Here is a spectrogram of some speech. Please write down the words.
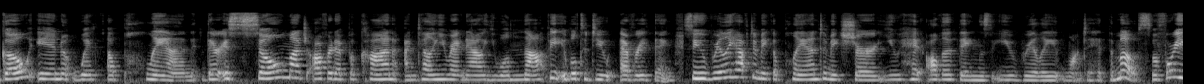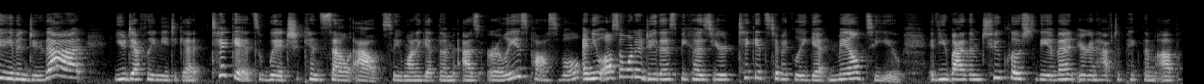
go in with a plan. There is so much offered at BookCon. I'm telling you right now, you will not be able to do everything. So you really have to make a plan to make sure you hit all the things you really want to hit the most. Before you even do that, you definitely need to get tickets, which can sell out. So you wanna get them as early as possible. And you also wanna do this because your tickets typically get mailed to you. If you buy them too close to the event, you're gonna have to pick them up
